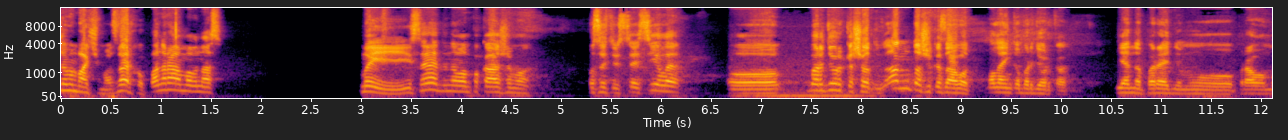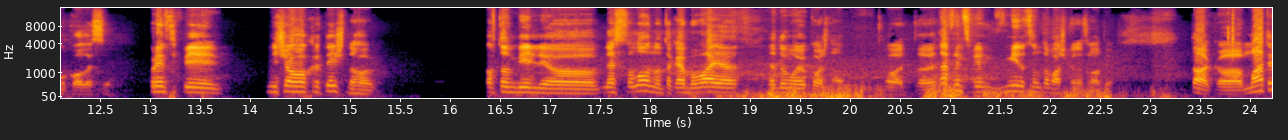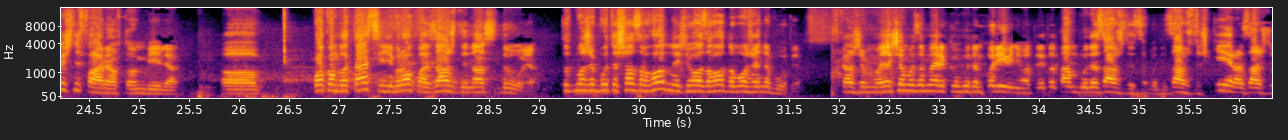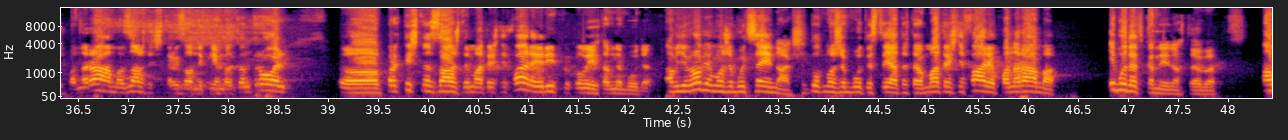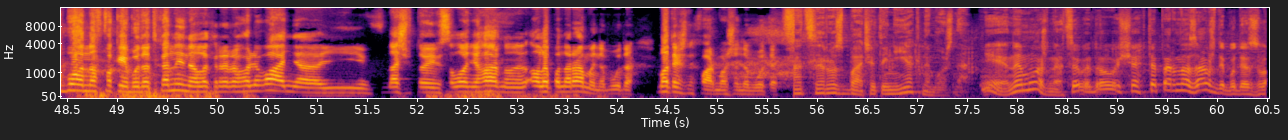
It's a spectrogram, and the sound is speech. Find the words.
Що ми бачимо? Зверху панорама в нас. Ми її і зсередини вам покажемо. По суті, все ціле. О, бордюрка, що тут? А, ну що казав, от, маленька бордюрка. Є на передньому правому колесі. В принципі, нічого критичного. Автомобіль о, не з салону, таке буває, я думаю, кожного. От. е, Та, в принципі, мінусом то важко назвати. Так, о, матричні фари автомобіля. О, по комплектації Європа завжди нас дивує. Тут може бути що завгодно і чого завгодно може і не бути. Скажімо, якщо ми з Америкою будемо порівнювати, то там буде завжди це буде завжди шкіра, завжди панорама, завжди чотиризонний клімат-контроль. Е, практично завжди матричні фари, рідко коли їх там не буде. А в Європі може бути все інакше. Тут може бути стояти матричні фари, панорама, і буде тканина в тебе. Або навпаки, буде тканина, електрорегулювання, і начебто і в салоні гарно, але панорами не буде. Матричних фар може не бути. А це розбачити ніяк не можна. Ні, не можна. Це видовище тепер назавжди буде з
